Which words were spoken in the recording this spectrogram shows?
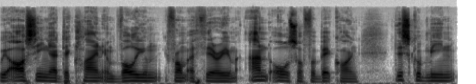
we are seeing a decline in volume from Ethereum and also for Bitcoin. This could mean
